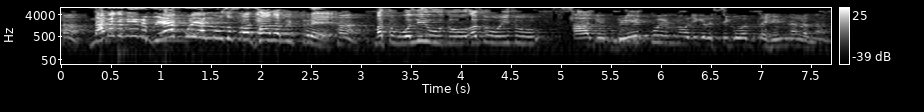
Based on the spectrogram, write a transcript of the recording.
ಹಾ. ನನಗೆ ನೀನು ಬೇಕು ಎನ್ನುವುದು ಪ್ರಧಾನ ಬಿಟ್ರೆ ಹಾ. ಮತ್ತೆ ಒಲಿಯುವುದು ಅದು ಇದು. ಹಾಗೆ ಬೇಕು ಎನ್ನುವರಿಗೆ ಸಿಗುವಂತ ಹೆಣ್ಣಲ್ಲ ನಾನು.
